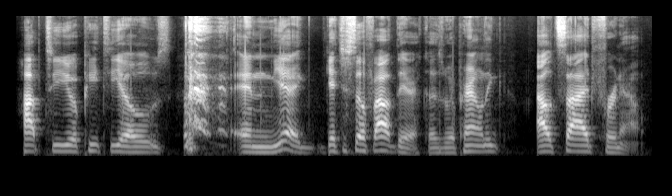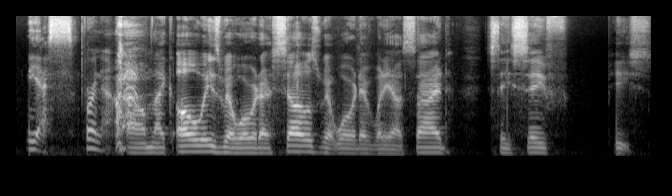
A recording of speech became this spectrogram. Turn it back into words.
hop to your PTOS, and yeah, get yourself out there because we're apparently outside for now. yes, for now. Um, like always, we're at war with ourselves. We're at war with everybody outside. Stay safe. Peace.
